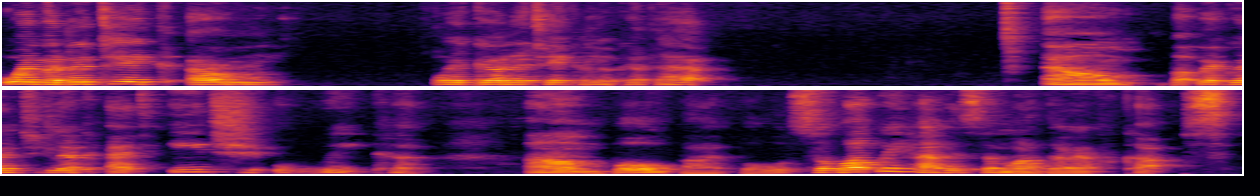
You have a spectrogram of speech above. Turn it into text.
we're gonna take um we're gonna take a look at that um, but we're going to look at each week um, bowl by bowl. So what we have is the Mother of Cups.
